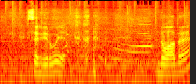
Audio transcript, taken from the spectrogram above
сервірує. Добре.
